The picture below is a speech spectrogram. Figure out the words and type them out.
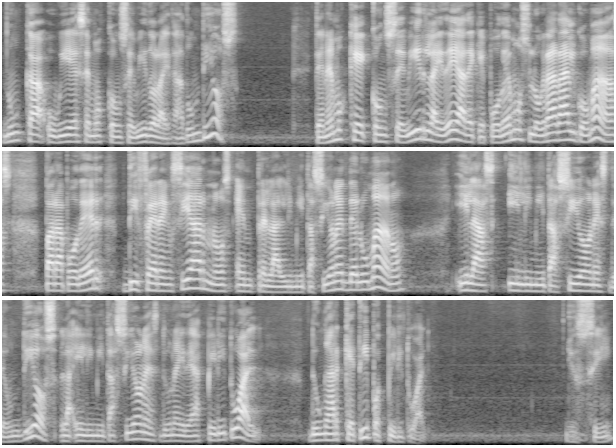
nunca hubiésemos concebido la idea de un Dios. Tenemos que concebir la idea de que podemos lograr algo más para poder diferenciarnos entre las limitaciones del humano y las ilimitaciones de un Dios, las ilimitaciones de una idea espiritual, de un arquetipo espiritual. You see?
